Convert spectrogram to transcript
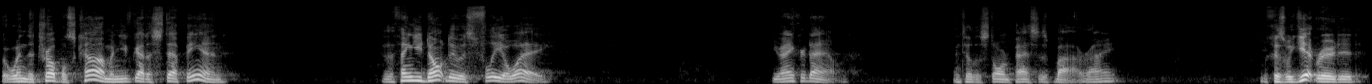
But when the troubles come and you've got to step in, the thing you don't do is flee away. You anchor down until the storm passes by, right? Because we get rooted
